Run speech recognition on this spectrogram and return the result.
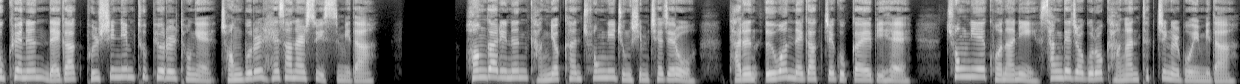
국회는 내각 불신임 투표를 통해 정부를 해산할 수 있습니다. 헝가리는 강력한 총리 중심 체제로 다른 의원 내각제 국가에 비해 총리의 권한이 상대적으로 강한 특징을 보입니다.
